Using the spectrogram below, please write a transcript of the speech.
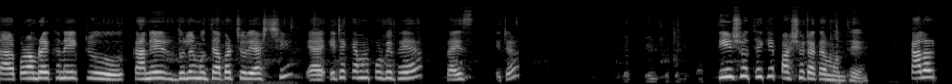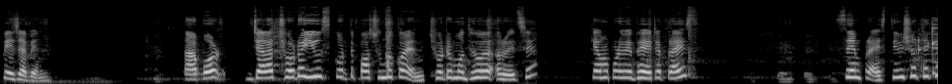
তারপর আমরা এখানে একটু কানের দুলের মধ্যে আবার চলে আসছি। এটা কেমন পড়বে ভাইয়া? প্রাইস এটা? তিনশো থেকে পাঁচশো টাকার মধ্যে। কালার পেয়ে যাবেন। তারপর যারা ছোট ইউজ করতে পছন্দ করেন, ছোটোর মধ্যেও রয়েছে। কেমন পড়বে ভাই এটা প্রাইস সেম প্রাইস তিনশো থেকে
